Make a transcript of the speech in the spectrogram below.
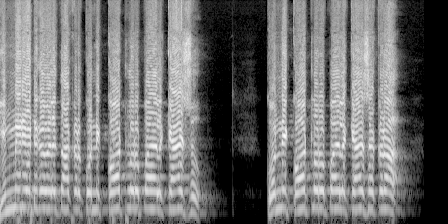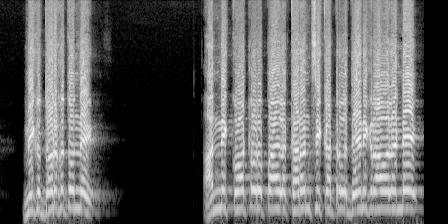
ఇమ్మీడియట్గా వెళితే అక్కడ కొన్ని కోట్ల రూపాయల క్యాష్. కొన్ని కోట్ల రూపాయల క్యాష్ అక్కడ మీకు దొరుకుతుంది. అన్ని కోట్ల రూపాయల కరెన్సీ కట్టలు దేనికి రావాలండి?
